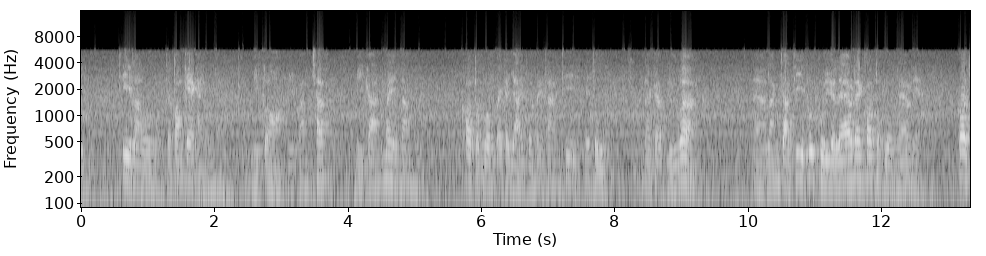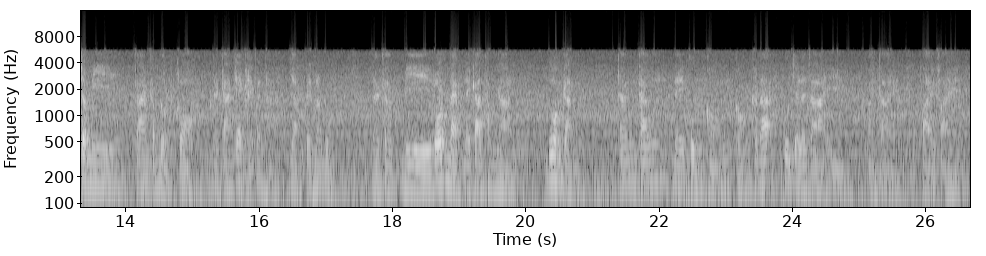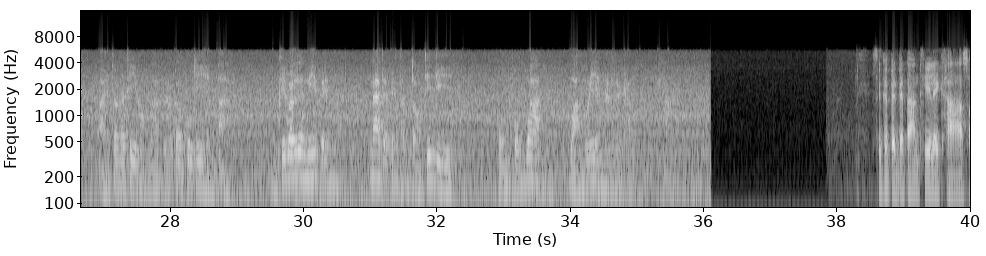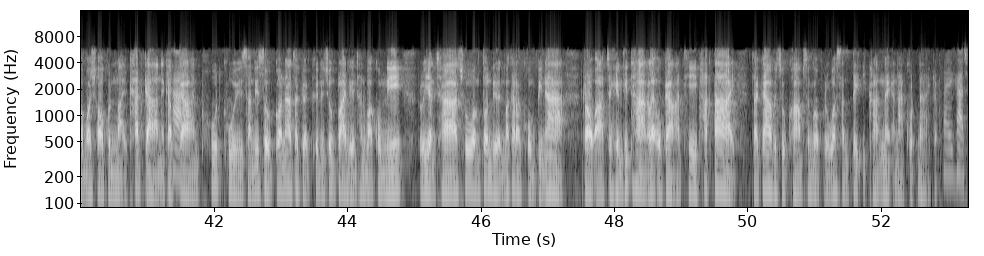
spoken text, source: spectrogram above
ที่เราจะต้องแก้ไขปัญหา มีกรอบมีความชัด มีการไม่นำข้อตกลงไปขยายผลในทางที่ไม่ถูกนะครับ หรือว่าหลังจากที่พูดคุยกันแล้วได้ข้อตกลงแล้วเนี่ยก็จะมีการกำหนดกรอบในการแก้ไขปัญหาอย่างเป็นระบบนะครับ มีรถแมพในการทำงานร่วมกันทั้งทั้งในกลุ่มของของคณะผู้เจรจาเองฝ่ายไทยฝ่ายฝ่ายฝ่ายเจ้าหน้าที่ของรัฐแล้วก็ผู้ที่เห็นต่างผมคิดว่าเรื่องนี้เป็นน่าจะเป็นคำตอบที่ดี ผมผมว่าหวังไว้อย่างนั้นนะครับค่ะซึ่งถ้าเป็นไปตามที่เลขาสมชคนใหม่คาดการณ์นะครับค่ะการพูดคุยสันติสุขก็น่าจะเกิดขึ้นในช่วงปลายเดือนธันวาคมนี้ หรืออย่างช้าช่วงต้นเดือนมกราคมปีหน้า เราอาจจะเห็นทิศทางและโอกาสที่ภาคใต้ จะก้าวไปสู่ความสงบหรือว่าสันติอีกครั้งในอนาคตได้ครับใช่ค่ะช่วง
